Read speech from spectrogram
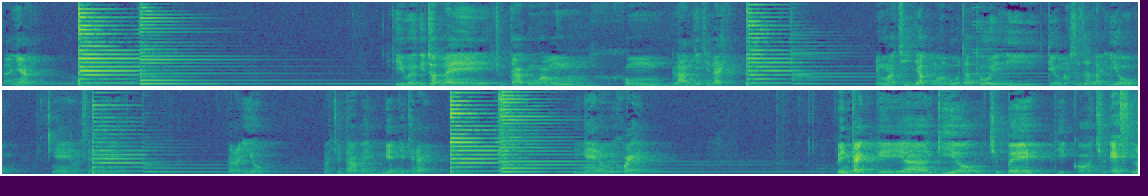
Đấy nhá. Thì với kỹ thuật này chúng ta cố gắng không làm như thế này. Nếu mà chỉ nhấc ngón út ra thôi thì tiếng nó sẽ rất là yếu. Nghe nó sẽ rất là yếu. Mà chúng ta phải miết như thế này. Thì nghe nó mới khỏe. Bên cạnh cái ờ, ký hiệu chữ P thì có chữ SL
